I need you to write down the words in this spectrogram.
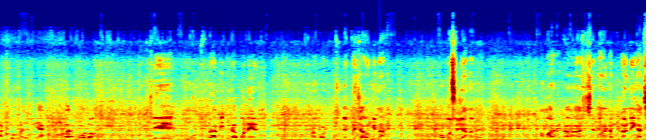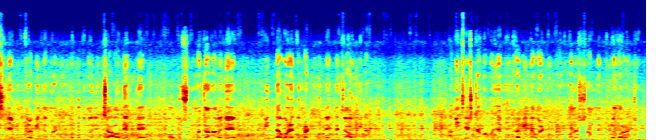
আর তোমরা যদি একবার বলো যে মথুরা বৃন্দাবনের নগর দেখতে চাও কি না অবশ্যই জানাবে। আমার সেরকম একটা প্ল্যানিং আছে যে মথুরা বৃন্দাবনের ট্যুর করব। তোমরা যদি চাও দেখতে, অবশ্যই তোমরা জানাবে যে বৃন্দাবনে তোমরা ট্যুর দেখতে চাও কি না আমি চেষ্টা করব যে মুদ্রা বৃন্দাবনের তোমাদের সামনে তুলে ধরার জন্য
